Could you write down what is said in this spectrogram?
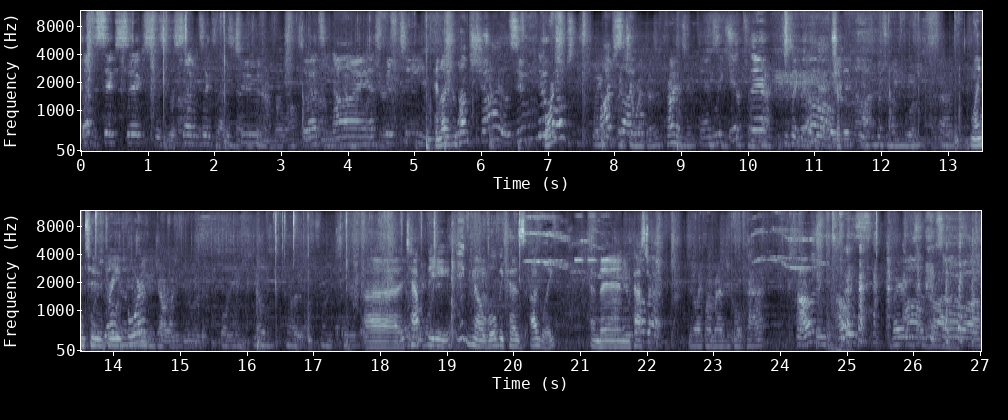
That's a six six. This is a seven six. And that's two. So that's nine. That's fifteen. Can I even one pump? shy. Let's see what we can do, Four? folks. Wait, Life cycle. what does it? Probably has a Can piece we get script on the there? back. Just like Oh, that. we did not. What's the meaning of it? One, two, three, Yellow does a four. really good job on four games. Yellow's one of the- one of the clear. Uh, tap the ignoble because ugly, and then pass turn. Do you like my magical hat? I was, I was very surprised. So, uh,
